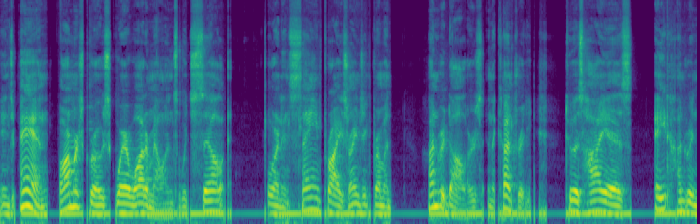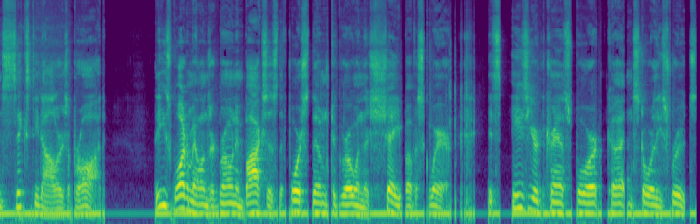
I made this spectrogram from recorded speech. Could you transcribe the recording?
In Japan, farmers grow square watermelons which sell for an insane price ranging from $100 in the country to as high as $860 abroad. These watermelons are grown in boxes that force them to grow in the shape of a square. It's easier to transport, cut, and store these fruits.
